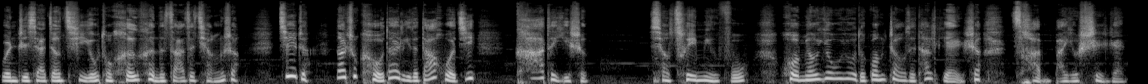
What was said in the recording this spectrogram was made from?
温之夏将汽油桶狠狠地砸在墙上，接着拿出口袋里的打火机，咔的一声，像催命符，火苗悠悠的光照在他脸上，惨白又渗人。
